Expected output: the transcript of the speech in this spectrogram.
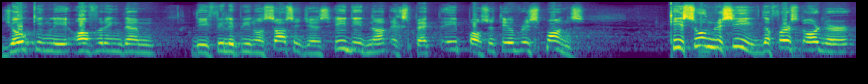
jokingly offering them the Filipino sausages, he did not expect a positive response. He soon received the first order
